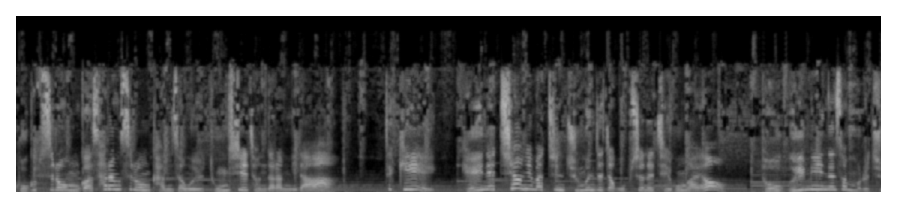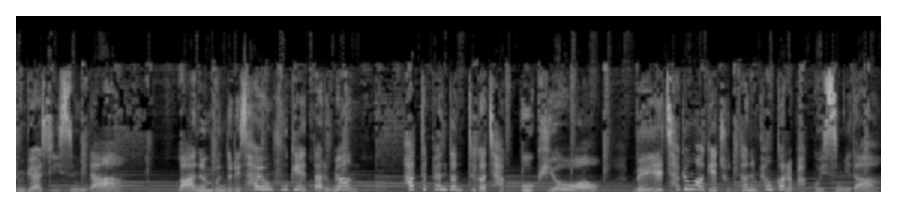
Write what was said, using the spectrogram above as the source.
고급스러움과 사랑스러운 감성을 동시에 전달합니다. 특히 개인의 취향에 맞춘 주문 제작 옵션을 제공하여 더욱 의미 있는 선물을 준비할 수 있습니다. 많은 분들이 사용 후기에 따르면 하트 펜던트가 작고 귀여워 매일 착용하기에 좋다는 평가를 받고 있습니다.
